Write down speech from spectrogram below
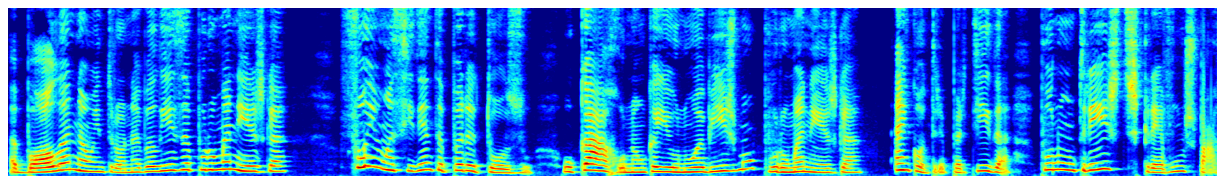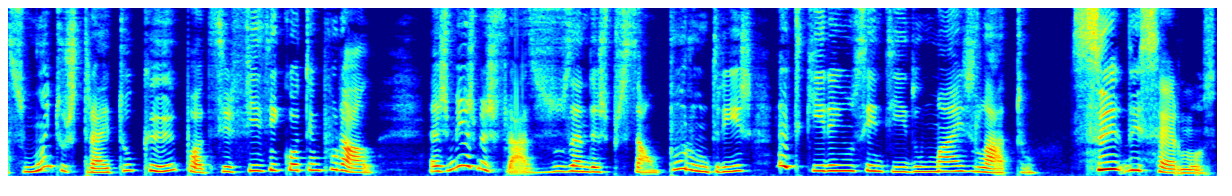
A bola não entrou na baliza por uma nesga. Foi um acidente aparatoso. O carro não caiu no abismo por uma nesga. Em contrapartida, por um triz descreve um espaço muito estreito que pode ser físico ou temporal. As mesmas frases usando a expressão por um triz adquirem um sentido mais lato. Se dissermos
